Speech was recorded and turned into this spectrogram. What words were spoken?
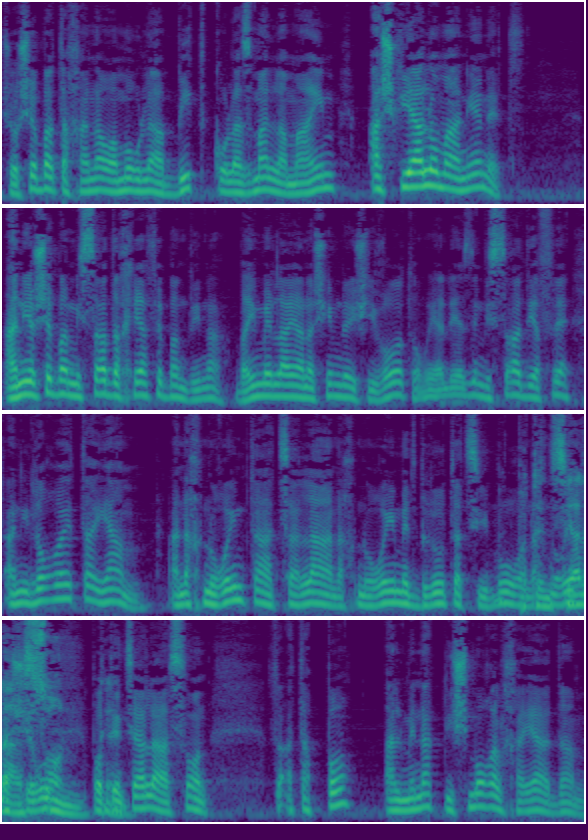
שיושב בתחנה, הוא אמור להביט כל הזמן למים, השקיעה לא מעניינת. אני יושב במשרד הכי יפה במדינה. באים אליי אנשים לישיבות, אומרים לי איזה משרד יפה. אני לא רואה את הים. אנחנו רואים את ההצלה, אנחנו רואים את בריאות הציבור, אנחנו רואים את השירות. פוטנציאל האסון. כן. אתה פה על מנת לשמור על חיי אדם.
